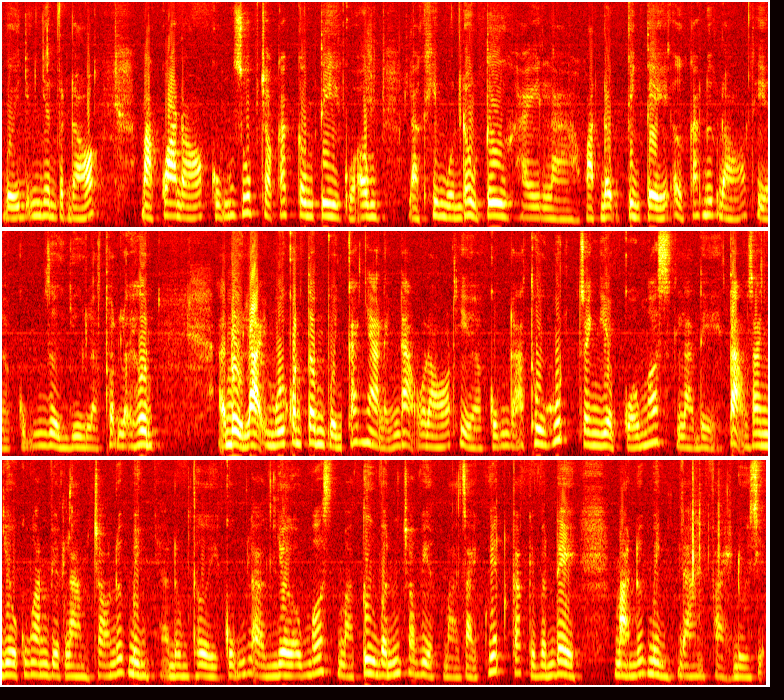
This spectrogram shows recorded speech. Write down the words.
với những nhân vật đó mà qua đó cũng giúp cho các công ty của ông là khi muốn đầu tư hay là hoạt động kinh tế ở các nước đó thì à, cũng dường như là thuận lợi hơn. À, đổi lại mối quan tâm của các nhà lãnh đạo đó thì à, cũng đã thu hút doanh nghiệp của ông Musk là để tạo ra nhiều công ăn việc làm cho nước mình à, đồng thời cũng là nhờ ông Musk mà tư vấn cho việc mà giải quyết các cái vấn đề mà nước mình đang phải đối diện.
